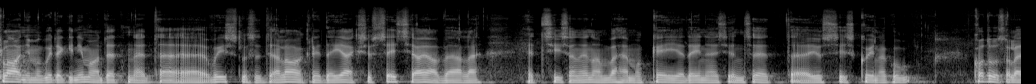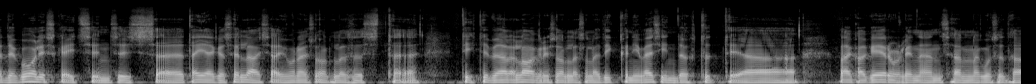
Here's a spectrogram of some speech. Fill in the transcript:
plaanima kuidagi niimoodi, et need äh, võistlused ja laagrid ei jääks just sessi aja peale. et siis on enam-vähem okei okay. ja teine asi on see, et just siis, kui nagu kodus oled ja koolis käid siin, siis täiega selle asja juures olla, sest tihtipeale laagris olles oled ikka nii väsinud õhtuti ja väga keeruline on seal nagu seda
